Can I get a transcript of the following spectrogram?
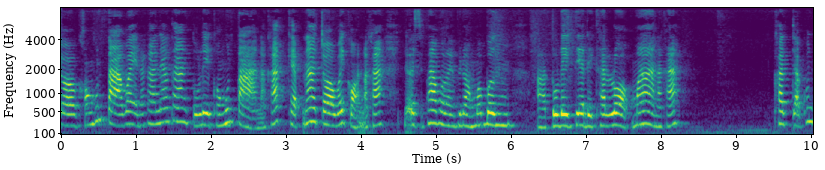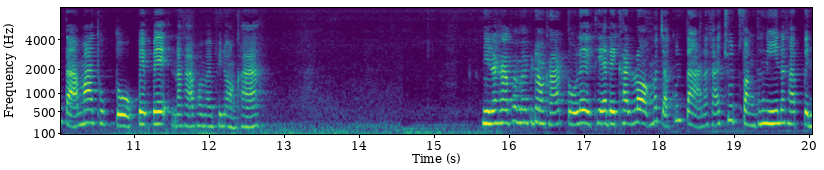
จอของคุณตาไว้นะคะ แนวทางตัวเลขของคุณตานะคะ แคปหน้าจอไว้ก่อนนะคะ เดี๋ยวสิพาพ่อแม่พี่น้องมาเบิงตัวเลขที่แอดได้คัดลอกมานะคะ คัดจากคุณตามาทุกตัวเป๊ะๆนะคะพ่อแม่พี่น้องคะนี่นะคะพ่อแม่พี่น้องคะตัวเลขที่ได้คัดลอกมาจากคุณตานะคะ ชุดฟังทั้งนี้นะคะ เป็น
